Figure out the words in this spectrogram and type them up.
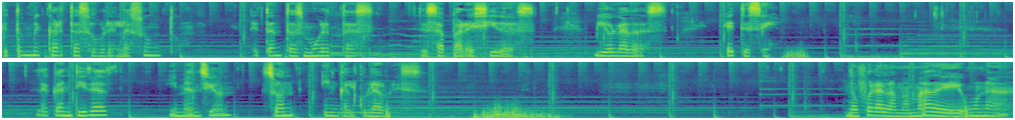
que tome cartas sobre el asunto de tantas muertas, desaparecidas, violadas, etc. La cantidad y mención son incalculables. No fuera la mamá de una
